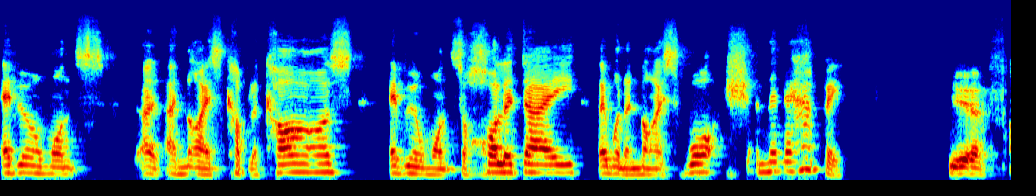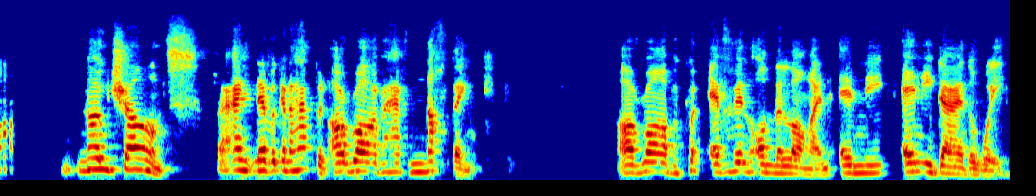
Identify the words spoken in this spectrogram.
Everyone wants a, a nice couple of cars. Everyone wants a holiday. They want a nice watch, and then they're happy. Yeah. No chance. That ain't never going to happen. I'd rather have nothing. I'd rather put everything on the line any any day of the week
